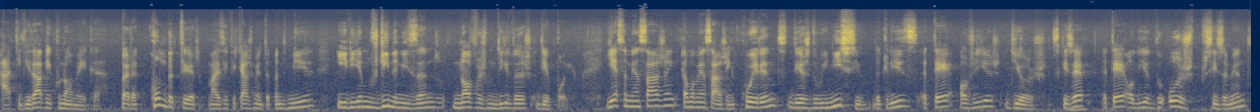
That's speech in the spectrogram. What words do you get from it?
à atividade económica para combater mais eficazmente a pandemia, iríamos dinamizando novas medidas de apoio. E essa mensagem é uma mensagem coerente desde o início da crise até aos dias de hoje. Se quiser, até ao dia de hoje, precisamente,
